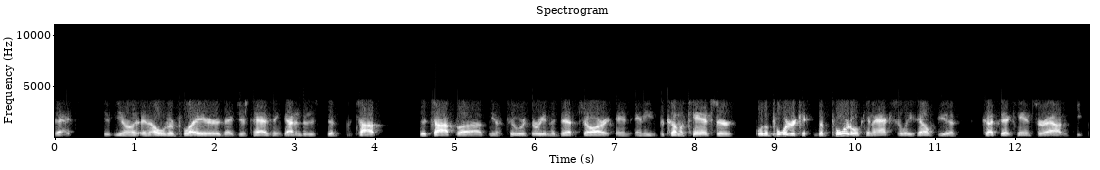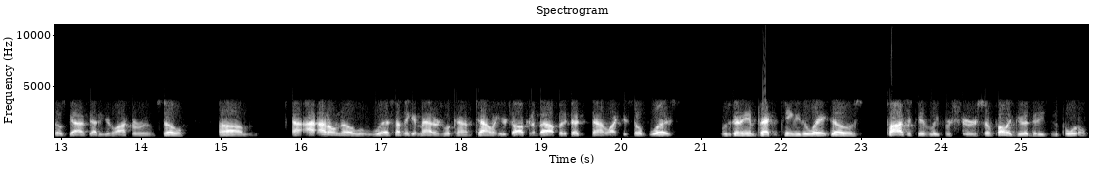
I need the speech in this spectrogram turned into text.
that you know an older player that just hasn't got into the, the top the top uh, you know two or three in the depth chart, and and he's become a cancer. Well, the porter the portal can actually help you cut that cancer out and keep those guys out of your locker room. So um, I, I don't know, Wes. I think it matters what kind of talent you're talking about, but it doesn't sound like this was was going to impact the team either way it goes. Positively for sure. So probably good that he's in the portal.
